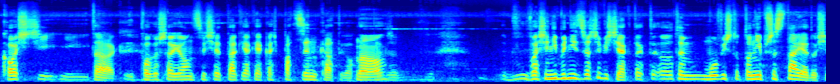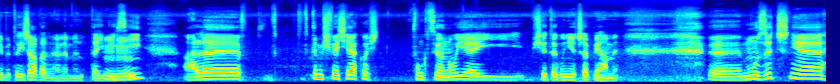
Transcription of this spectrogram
kości i Tak. i poruszający się tak jak jakaś pacynka trochę. No. Także w- właśnie niby nic rzeczywiście, jak tak o tym mówisz, to to nie przystaje do siebie, to jest żaden element tej wizji, ale w, w tym świecie jakoś funkcjonuje i się tego nie czepiamy. E, Muzycznie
